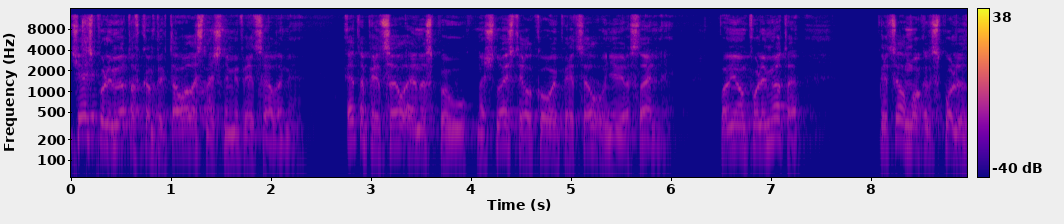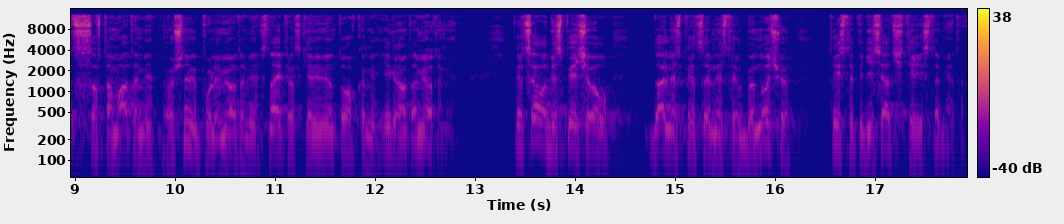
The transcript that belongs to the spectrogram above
Часть пулеметов комплектовалась ночными прицелами. Это прицел НСПУ, ночной стрелковый прицел универсальный. Помимо пулемета, прицел мог использоваться с автоматами, ручными пулеметами, снайперскими винтовками и гранатометами. Прицел обеспечивал дальность прицельной стрельбы ночью 350-400 метров.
